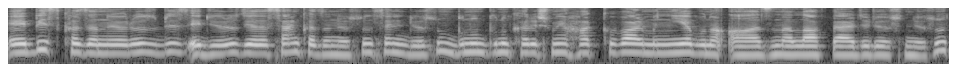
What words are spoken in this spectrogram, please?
e, biz kazanıyoruz, biz ediyoruz ya da sen kazanıyorsun, sen ediyorsun. Bunun bunu karışmaya hakkı var mı? Niye buna ağzına laf verdiriyorsun diyorsunuz.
